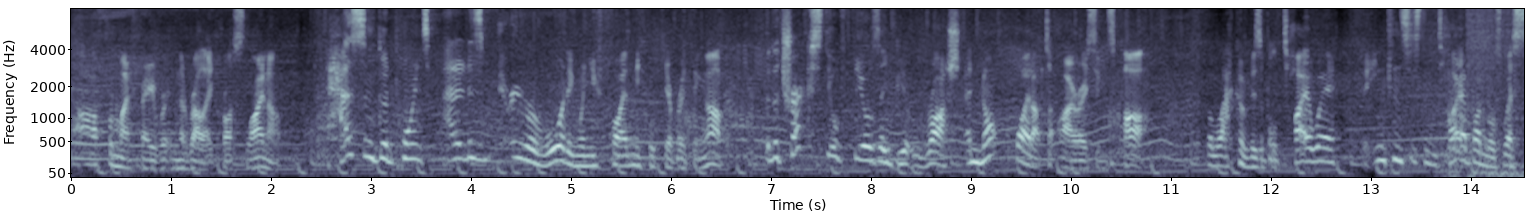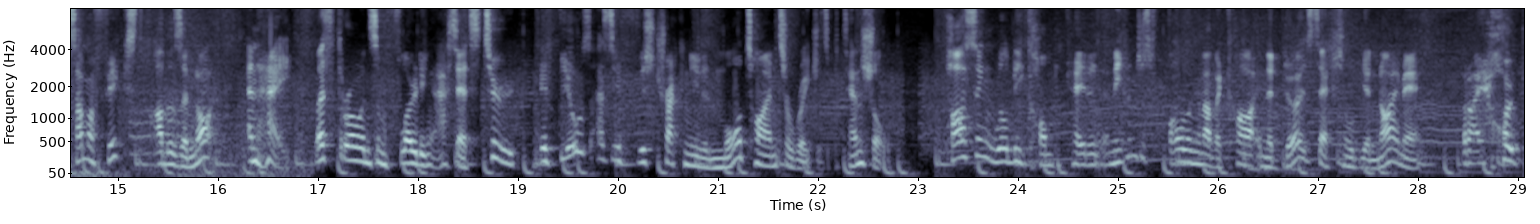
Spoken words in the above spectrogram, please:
far from my favourite in the Rallycross lineup. It has some good points and it is very rewarding when you finally hook everything up, but the track still feels a bit rushed and not quite up to iRacing's par. The lack of visible tyre wear, the inconsistent tyre bundles where some are fixed, others are not, and hey, let's throw in some floating assets too, it feels as if this track needed more time to reach its potential. Passing will be complicated and even just following another car in the dirt section will be a nightmare, but I hope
